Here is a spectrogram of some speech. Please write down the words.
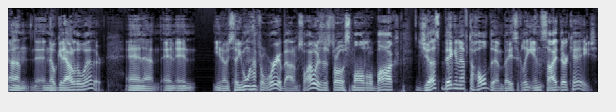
um, and they'll get out of the weather. And, uh, and, and, you know, so you won't have to worry about them. So I always just throw a small little box just big enough to hold them basically inside their cage.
